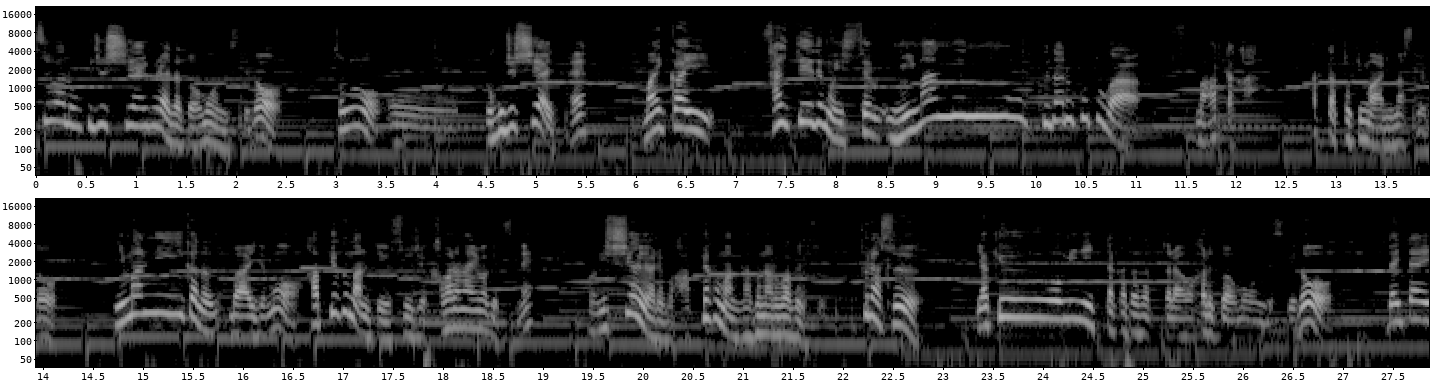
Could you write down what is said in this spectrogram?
質は60試合ぐらいだと思うんですけど、その、60試合でね、毎回、最低でも1000、2万人を下ることが、まああったか。あった時もありますけど、2万人以下の場合でも800万っていう数字は変わらないわけですね。1試合あれば800万なくなるわけですよ。プラス、野球を見に行った方だったらわかるとは思うんですけど、だいたい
